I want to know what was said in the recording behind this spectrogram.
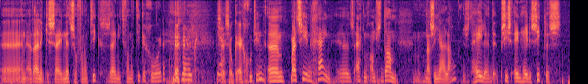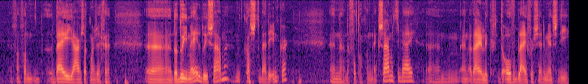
Eh, en uiteindelijk is zij net zo fanatiek. Ze zijn niet fanatieker geworden. Leuk. Zij Ja. is ook erg goed in. Ehm, maar het zie je in de Gein. Dat is eigenlijk nog Amsterdam. Nou, dat is een jaar lang. Dus het hele, de- precies één hele cyclus van, van bijenjaar, zou ik maar zeggen. Dat doe je mee, dat doe je samen. Met kasten bij de imker. En eh daar volgt ook een examentje bij. Ehm, en uiteindelijk de overblijvers, hè, de mensen die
